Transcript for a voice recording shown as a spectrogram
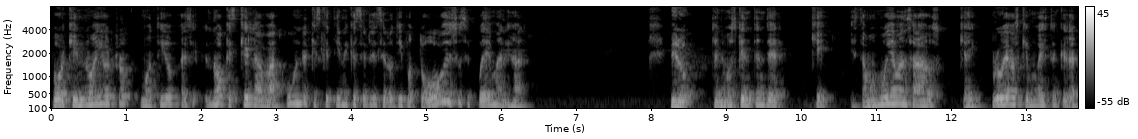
Porque no hay otro motivo para decir, no, que es que la vacuna, que es que tiene que ser el serotipo, todo eso se puede manejar. Pero tenemos que entender que estamos muy avanzados, que hay pruebas que muestran que la,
